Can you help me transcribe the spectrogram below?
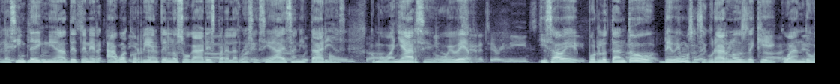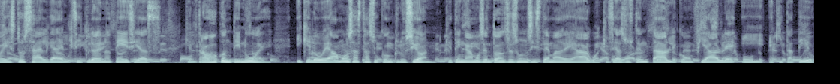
la simple dignidad de tener agua corriente en los hogares para las necesidades sanitarias, como bañarse beber. Y sabe, por lo tanto, debemos asegurarnos de que cuando esto salga del ciclo de noticias, que el trabajo continúe y que lo veamos hasta su conclusión, que tengamos entonces un sistema de agua que sea sustentable, confiable y equitativo.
